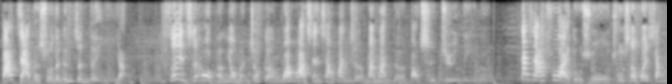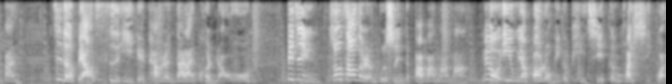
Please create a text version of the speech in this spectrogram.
把假的说的跟真的一样。所以之后朋友们就跟挖化现象患者慢慢的保持距离了。大家出来读书、出社会上班，记得不要肆意给旁人带来困扰哦。毕竟周遭的人不是你的爸爸妈妈，没有义务要包容你的脾气跟坏习惯。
